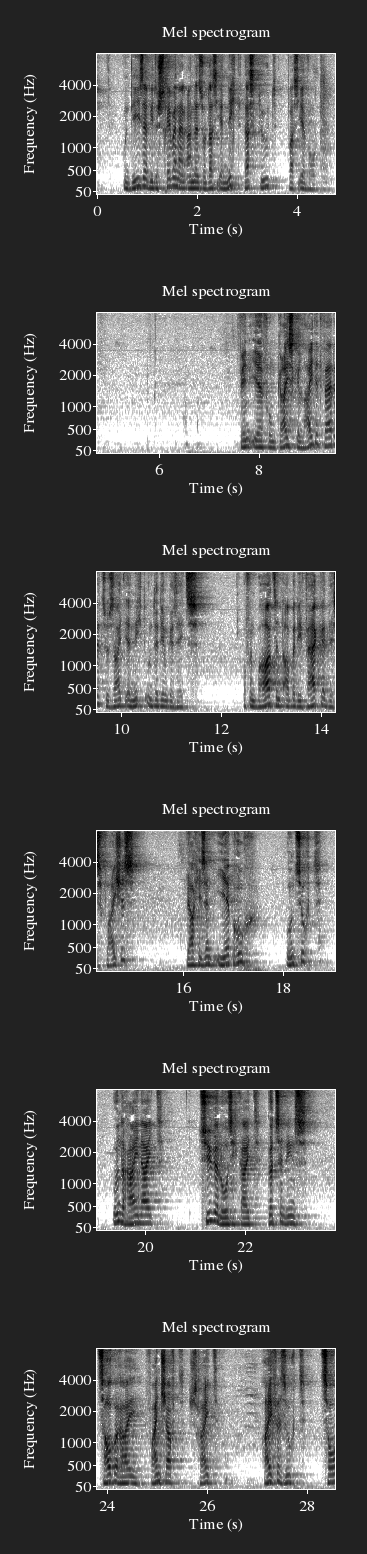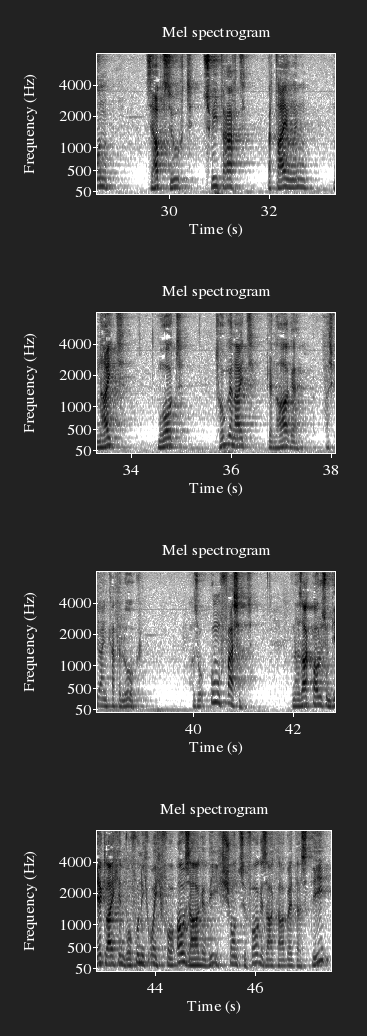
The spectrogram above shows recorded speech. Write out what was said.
Und diese widerstreben einander, sodass ihr nicht das tut, was ihr wollt. Wenn ihr vom Geist geleitet werdet, so seid ihr nicht unter dem Gesetz. Offenbart sind aber die Werke des Fleisches, welche sind Ehebruch, Unzucht, Unreinheit, Zügellosigkeit, Götzendienst, Zauberei, Feindschaft, Streit, Eifersucht, Zorn, Selbstsucht, Zwietracht, Parteiungen, Neid, Mord, Trunkenheit, Gelage. Was für ein Katalog. Also umfassend. Und dann sagt Paulus und dergleichen, wovon ich euch voraussage, wie ich schon zuvor gesagt habe, dass die,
